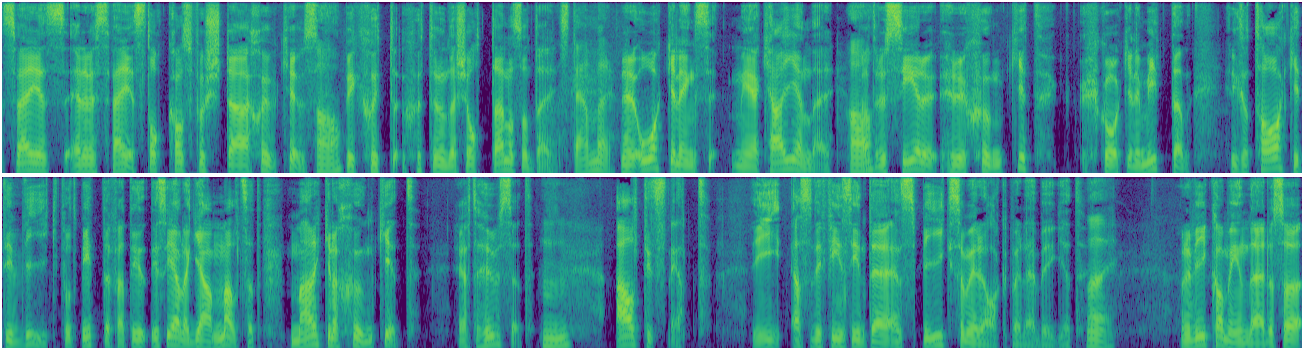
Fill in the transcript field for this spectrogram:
Sveriges, eller Sveriges, Stockholms första sjukhus. Ja. Byggt 17- 1728 och sånt där. Stämmer. När du åker längs med kajen där, Ja. att du ser hur det sjunkit kåken i mitten. Liksom taket är vikt mot mitten för att det är så jävla gammalt så att marken har sjunkit efter huset. Mm. Allt är snett. Det, är, alltså det finns inte en spik som är rak på det där bygget. Nej. Och när vi kom in där, då så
